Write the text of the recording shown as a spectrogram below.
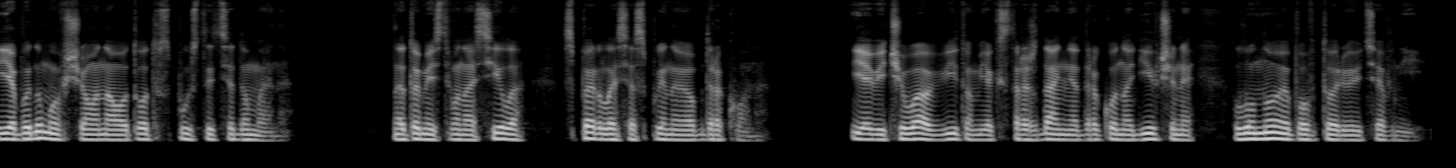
і я подумав, що вона от-от спуститься до мене. Натомість вона сіла, сперлася спиною об дракона. Я відчував вітом, як страждання дракона дівчини луною повторюються в ній.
